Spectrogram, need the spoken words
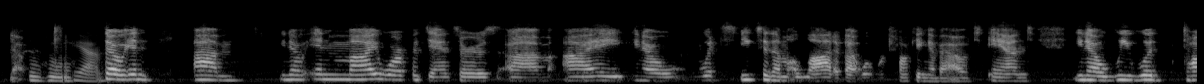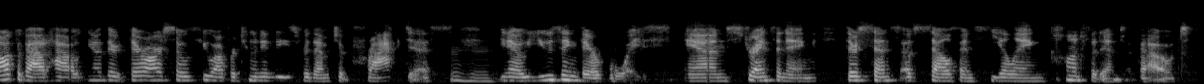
Yeah. Mm-hmm. Yeah. So in, um, you know, in my work with dancers, um, I, you know, would speak to them a lot about what we're talking about, and you know, we would talk about how you know there there are so few opportunities for them to practice mm-hmm. you know using their voice and strengthening their sense of self and feeling confident about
